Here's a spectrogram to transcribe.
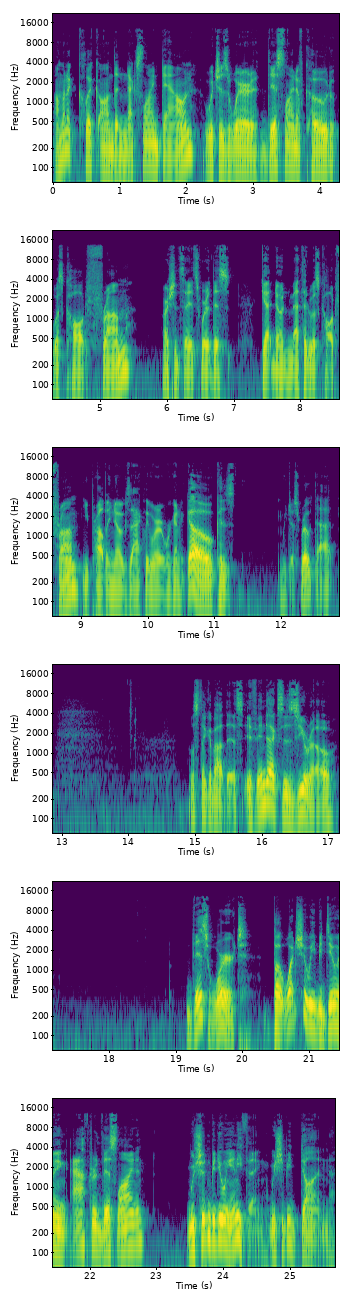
I'm going to click on the next line down, which is where this line of code was called from, or I should say it's where this get node method was called from. You probably know exactly where we're going to go because we just wrote that. Let's think about this. If index is zero, this worked But what should we be doing after this line? We shouldn't be doing anything. We should be done.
